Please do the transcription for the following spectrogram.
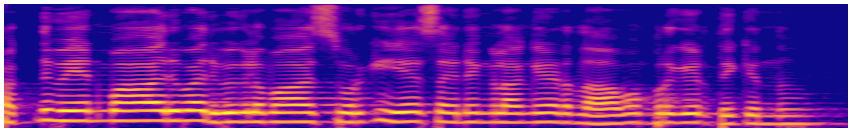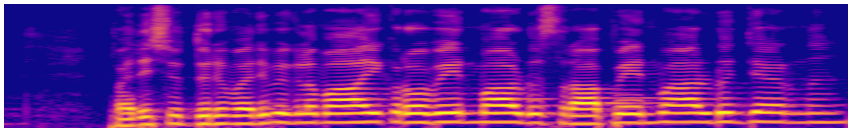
അഗ്നിമേന്മാരും അരുവികളുമായ സ്വർഗീയ സൈന്യങ്ങൾ അങ്ങയുടെ നാമം പ്രകീർത്തിക്കുന്നു. പരിശുദ്ധരും അരുവികളുമായി ക്രോവേന്മാരുടെ ശ്രാപ്പേന്മാരോടും ചേർന്ന്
